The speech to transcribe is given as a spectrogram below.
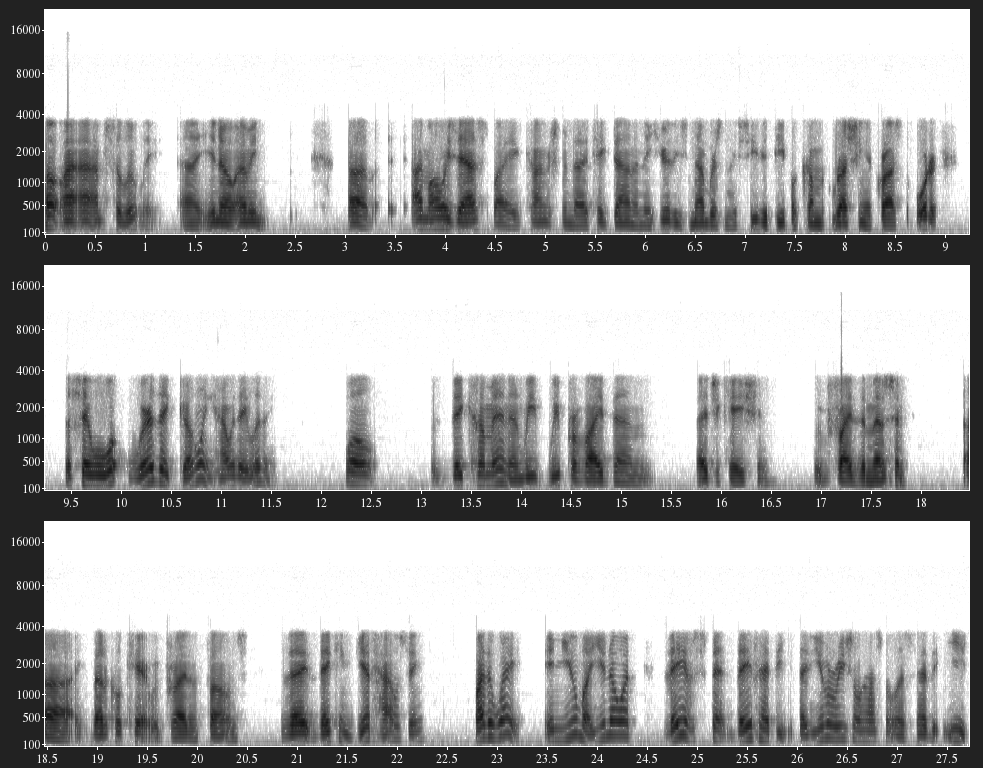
Oh, I, absolutely. Uh, you know, I mean, uh, I'm always asked by congressmen that I take down, and they hear these numbers and they see the people come rushing across the border. They'll say, "Well, wh- where are they going? How are they living?" Well, they come in and we we provide them education, we provide them medicine, uh, medical care, we provide them phones. They they can get housing. By the way, in Yuma, you know what? They have spent. They've had the, the Yuma Regional Hospital has had to eat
